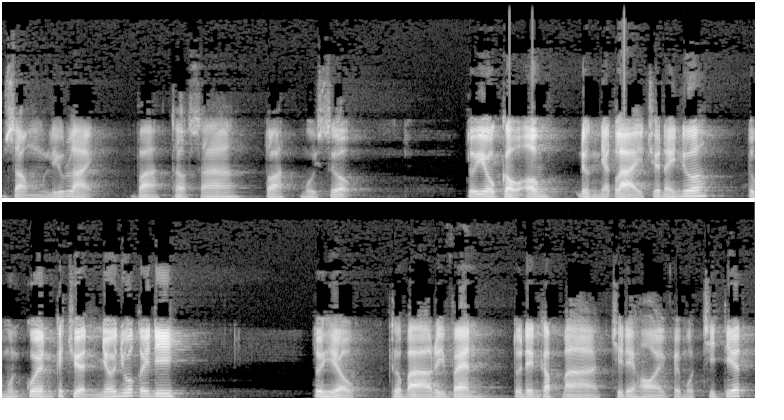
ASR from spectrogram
giọng líu lại và thở ra toàn mùi rượu. Tôi yêu cầu ông đừng nhắc lại chuyện ấy nữa, tôi muốn quên cái chuyện nhớ nhuốc ấy đi. Tôi hiểu, thưa bà Riven, tôi đến gặp bà chỉ để hỏi về một chi tiết.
